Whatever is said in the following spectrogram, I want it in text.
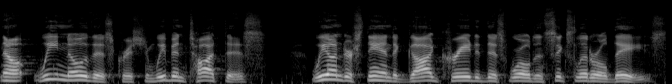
Now, we know this, Christian. We've been taught this. We understand that God created this world in six literal days.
